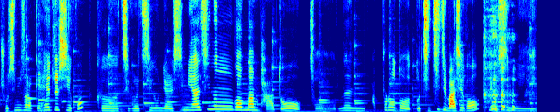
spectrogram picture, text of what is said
조심스럽게 해주시고 그 지금 지금 열심히 하시는 것만 봐도 저는 앞으로도 또 지치지 마시고 열심히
